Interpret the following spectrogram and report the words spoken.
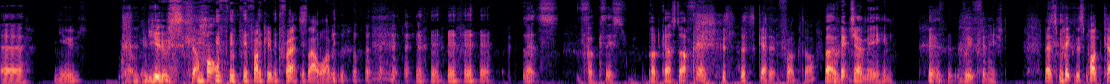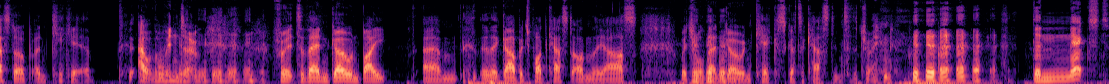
uh, news, Use off the fucking press that one. let's fuck this podcast off then. Let's get it fucked off. By which I mean, we've finished. Let's pick this podcast up and kick it out of the window for it to then go and bite um, the garbage podcast on the arse, which will then go and kick Scuttercast into the drain. The next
